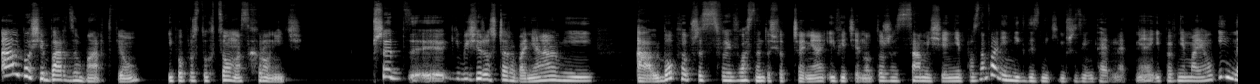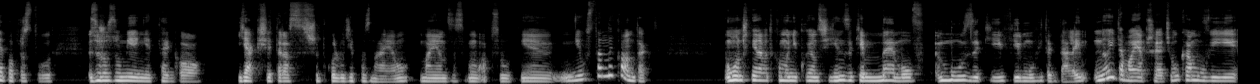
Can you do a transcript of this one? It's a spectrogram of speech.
albo się bardzo martwią i po prostu chcą nas chronić przed y, jakimiś rozczarowaniami, albo poprzez swoje własne doświadczenia i wiecie, no to, że sami się nie poznawali nigdy z nikim przez internet, nie? I pewnie mają inne po prostu zrozumienie tego, jak się teraz szybko ludzie poznają, mając ze sobą absolutnie nieustanny kontakt łącznie nawet komunikując się językiem memów, muzyki, filmów i tak dalej. No i ta moja przyjaciółka mówi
